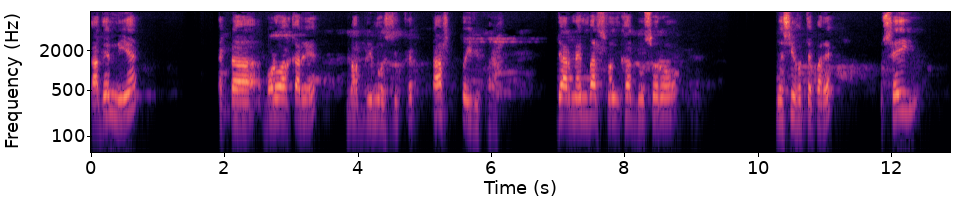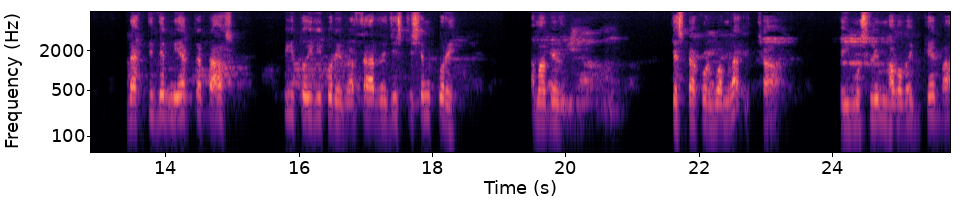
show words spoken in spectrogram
তাদের নিয়ে একটা বড় আকারে বাবরি মসজিদের ট্রাস্ট তৈরি করা, যার মেম্বার সংখ্যা দুশোরও বেশি হতে পারে। সেই ব্যক্তিদের নিয়ে একটা ট্রাস্ট তৈরি করে, তার রেজিস্ট্রেশন করে আমাদের চেষ্টা করব আমরা। ইচ্ছা, এই মুসলিম ভাবাবেগকে বা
